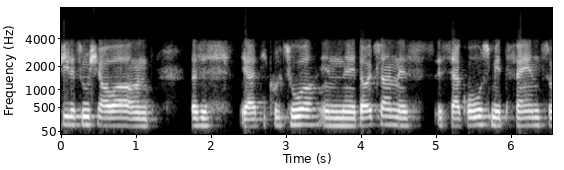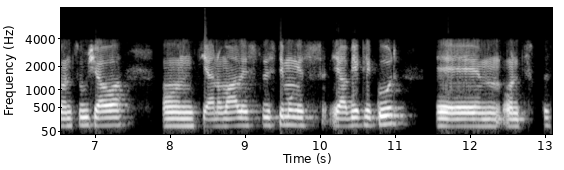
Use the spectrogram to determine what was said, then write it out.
viele Zuschauer und das ist ja die Kultur in Deutschland ist, ist sehr groß mit Fans und Zuschauern und ja normal ist die Stimmung ist ja wirklich gut ähm, und das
